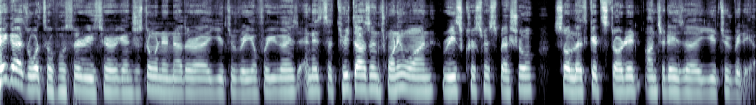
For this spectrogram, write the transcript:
Hey guys, what's up? Poster Ruiz here again, just doing another uh, YouTube video for you guys, and it's the 2021 Ruiz Christmas special. So let's get started on today's uh, YouTube video.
